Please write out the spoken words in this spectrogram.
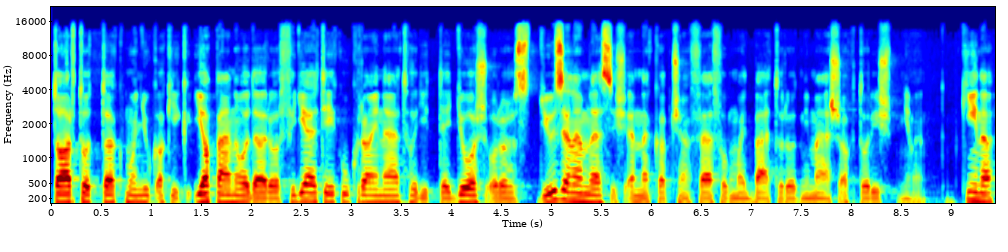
tartottak, mondjuk akik japán oldalról figyelték Ukrajnát, hogy itt egy gyors orosz győzelem lesz, és ennek kapcsán fel fog majd bátorodni más aktor is, nyilván Kína,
